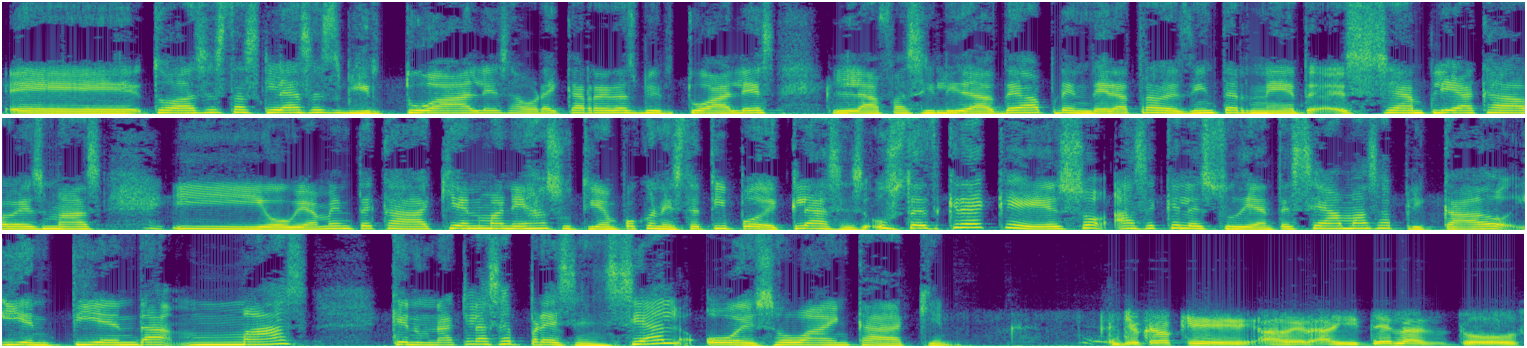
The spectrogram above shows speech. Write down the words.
eh, todas estas clases virtuales, ahora hay carreras virtuales, la facilidad de aprender a través de Internet eh, se amplía cada vez más y obviamente cada quien maneja su tiempo con este tipo de clases? ¿Usted cree que eso hace que el estudiante sea más aplicado y entienda más que en una clase presencial o eso va en cada quien? Yo creo que, a ver, hay de las dos,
